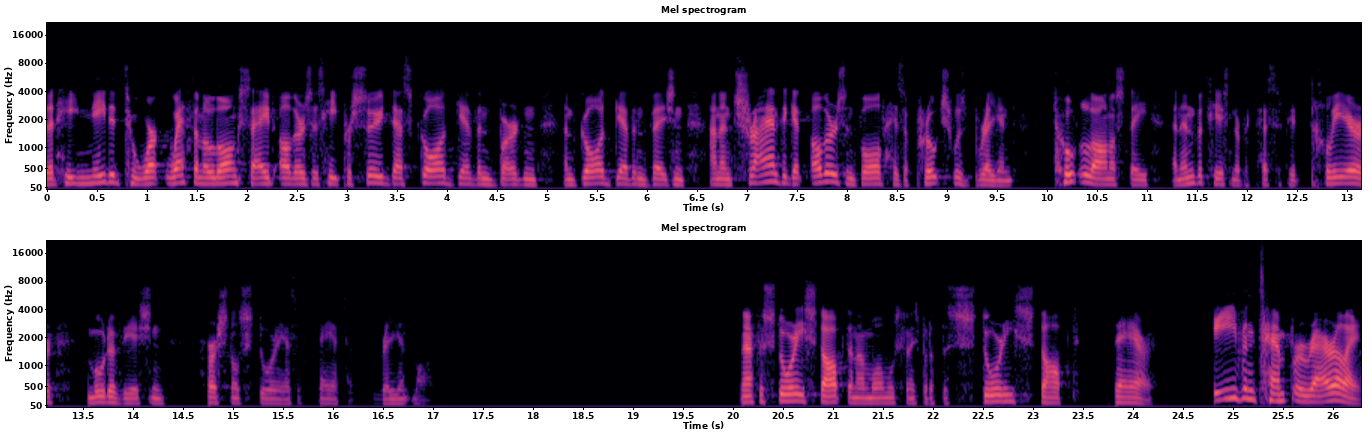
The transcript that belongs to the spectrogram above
that he needed to work with and alongside others as he pursued this God given burden and God given vision. And in trying to get others involved, his approach was brilliant total honesty, an invitation to participate, clear motivation, personal story. As I say, it's a brilliant model. Now, if the story stopped, and I'm almost finished, but if the story stopped there, even temporarily,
